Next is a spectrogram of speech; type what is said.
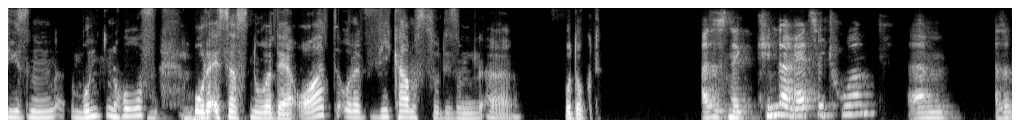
diesem Mundenhof oder ist das nur der Ort oder wie kam es zu diesem äh, Produkt? Also es ist eine Kinderrätseltour. Ähm, also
